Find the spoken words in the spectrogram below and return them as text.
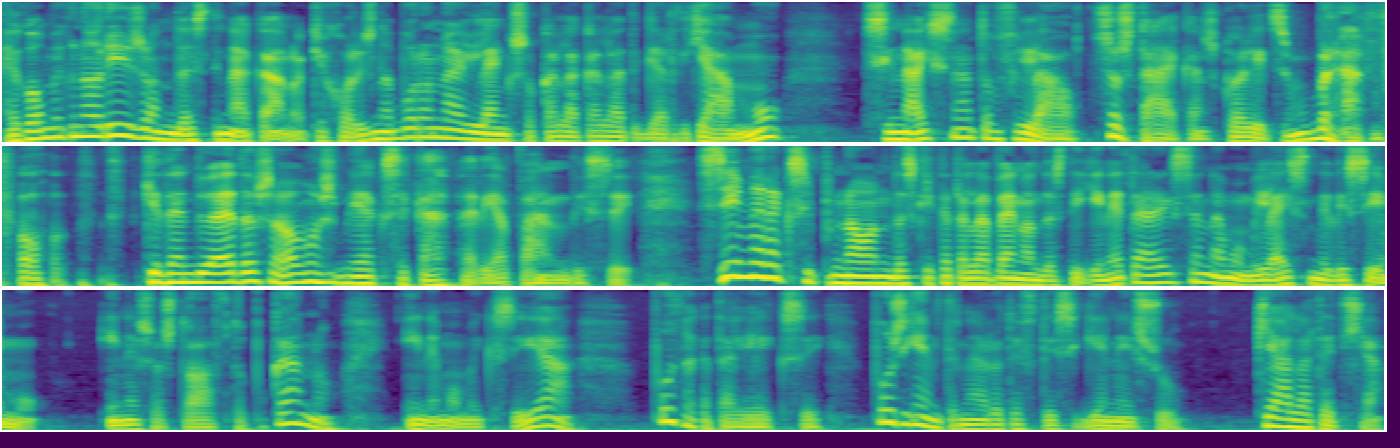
Εγώ μη γνωρίζοντας τι να κάνω και χωρίς να μπορώ να ελέγξω καλά-καλά την καρδιά μου, συνάχισα να τον φυλάω. Σωστά έκανες, κορίτσι μου, μπράβο. Και δεν του έδωσα όμως μια ξεκάθαρη απάντηση. Σήμερα ξυπνώντας και καταλαβαίνοντας τι γίνεται, άρχισε να μου μιλάει η συνείδησή μου. Είναι σωστό αυτό που κάνω, Είναι μομιξία, Πού θα καταλήξει, Πώς γίνεται να ερωτευτεί συγγενή σου; Και άλλα τέτοια.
